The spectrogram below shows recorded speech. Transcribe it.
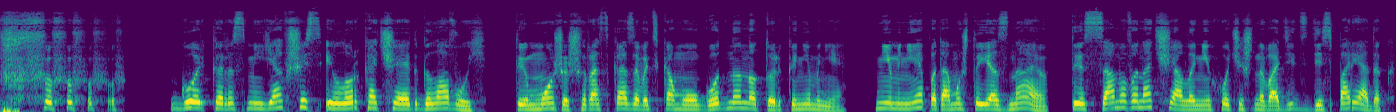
Фу-фу-фу-фу. Горько рассмеявшись, Илор качает головой. Ты можешь рассказывать кому угодно, но только не мне. Не мне, потому что я знаю, ты с самого начала не хочешь наводить здесь порядок.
